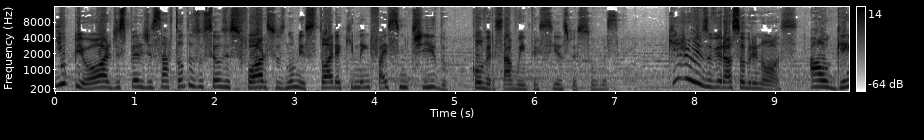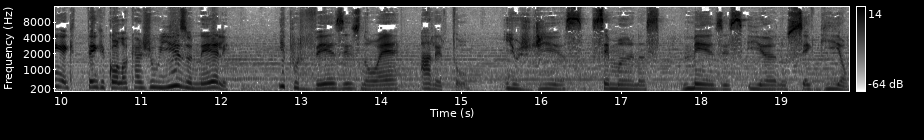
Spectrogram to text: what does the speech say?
E o pior, desperdiçar todos os seus esforços numa história que nem faz sentido. Conversavam entre si as pessoas que juízo virá sobre nós? Alguém é que tem que colocar juízo nele. E por vezes Noé alertou. E os dias, semanas, meses e anos seguiam,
